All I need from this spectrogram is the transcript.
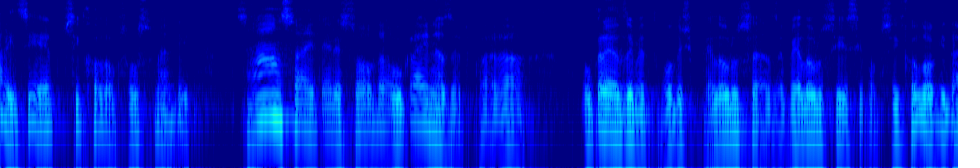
არის ერთ ფსიქოლოგს უსმენდი? ძალიან საინტერესო და უკრაინაზე თქვა რა. უკრაინაზე მეთქი ბოდიში ბელორუსაზე ბელორუსიის იყო ფსიქოლოგი და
